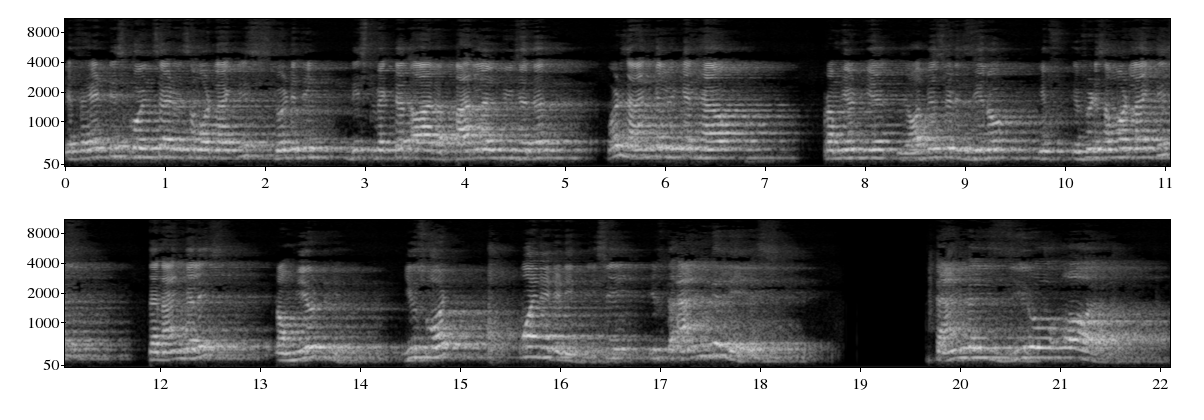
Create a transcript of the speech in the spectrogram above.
If a head is coincide with somewhat like this, don't you think these vectors are parallel to each other? What is the angle we can have from here to here? Obviously it is zero. If if it is somewhat like this, then angle is from here to here. Use what? 180 degree. See, if the angle is angle is 0 or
